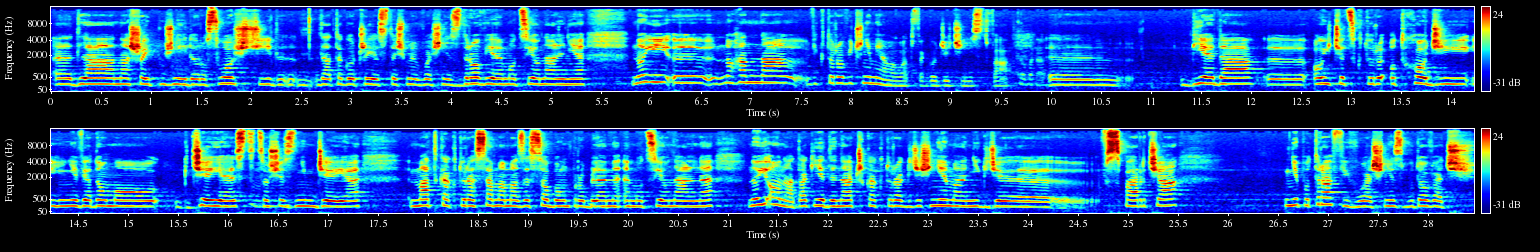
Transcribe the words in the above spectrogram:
e, dla naszej później dorosłości, dl- dla tego, czy jesteśmy właśnie zdrowi emocjonalnie. No i y, no Hanna Wiktorowicz nie miała łatwego dzieciństwa. Prawda. Y, bieda, y, ojciec, który odchodzi i nie wiadomo gdzie jest, co się z nim dzieje. Matka, która sama ma ze sobą problemy emocjonalne. No i ona, tak, jedynaczka, która gdzieś nie ma nigdzie y, wsparcia, nie potrafi właśnie zbudować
